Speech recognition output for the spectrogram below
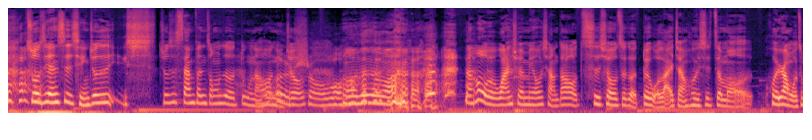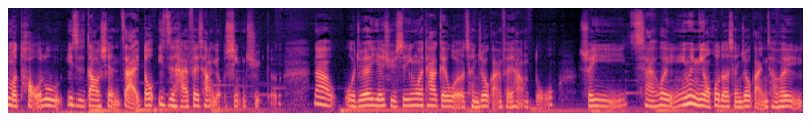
做这件事情就是 就是三分钟热度，然后你就 哦，真的吗？然后我完全没有想到刺绣这个对我来讲会是这么会让我这么投入，一直到现在都一直还非常有兴趣的。那我觉得也许是因为他给我的成就感非常多，所以才会因为你有获得成就感，你才会。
